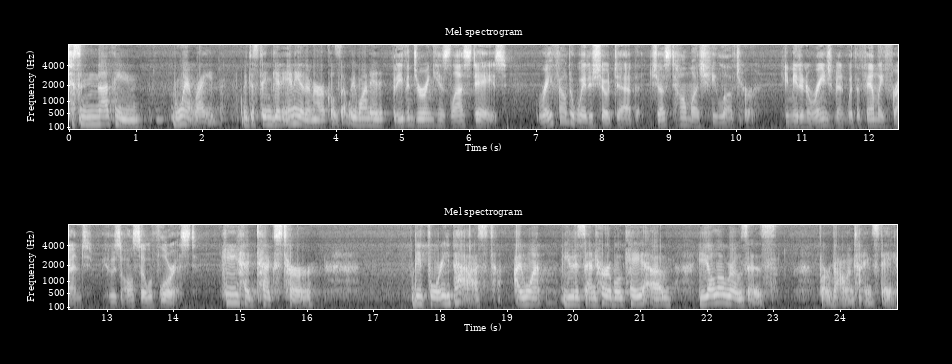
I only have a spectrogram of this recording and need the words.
just nothing went right. We just didn't get any of the miracles that we wanted. But even during his last days, Ray found a way to show Deb just how much he loved her. He made an arrangement with a family friend who's also a florist. He had texted her before he passed. I want you to send her a bouquet of yellow roses for Valentine's Day.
